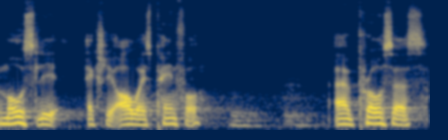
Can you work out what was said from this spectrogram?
mostly, actually, always painful uh, process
